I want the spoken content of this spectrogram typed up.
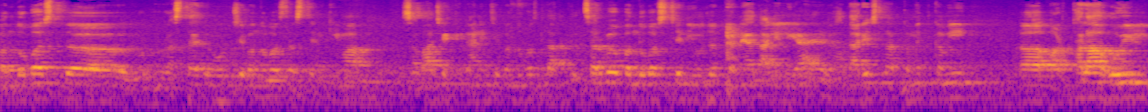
बंदोबस्त अ, बंदोबस्त असतील किंवा सभाचे ठिकाणीचे बंदोबस्त लागतील. सर्व बंदोबस्तचे नियोजन करण्यात आलेली आहे. रहदारीसला कमीत कमी अडथळा होईल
